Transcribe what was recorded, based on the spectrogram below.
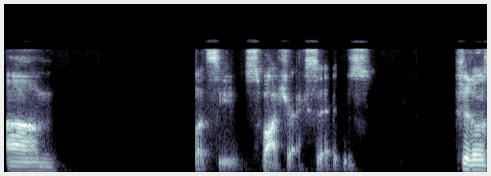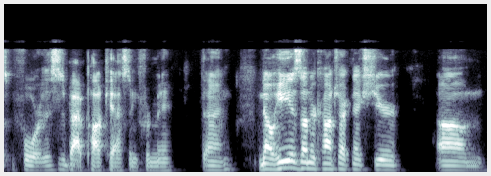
Um, let's see, Spotrac says. Should have done this before. This is bad podcasting for me. Dang. No, he is under contract next year. Um,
